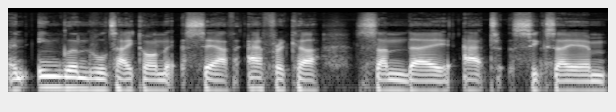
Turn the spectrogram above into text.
and England will take on South Africa Sunday at 6 a.m.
